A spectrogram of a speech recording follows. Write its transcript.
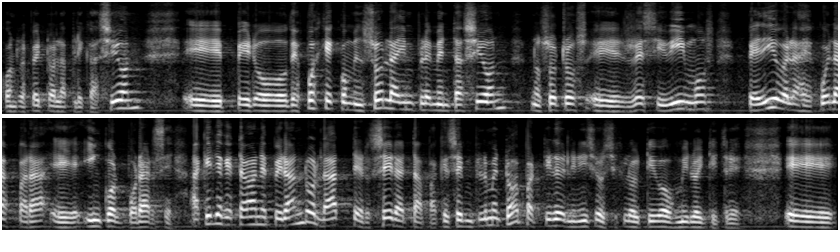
con respecto a la aplicación, pero después que comenzó la implementación, nosotros recibimos pedido de las escuelas para eh, incorporarse. Aquellas que estaban esperando la tercera etapa, que se implementó a partir del inicio del ciclo lectivo 2023. Eh,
